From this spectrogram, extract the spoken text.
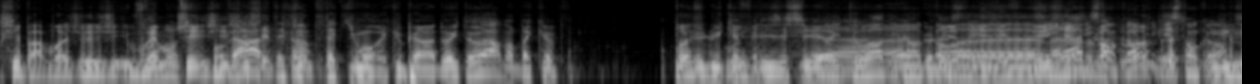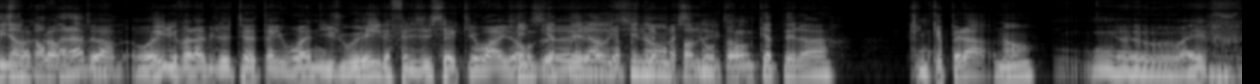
je sais pas, moi, je, j'ai- vraiment, j'ai cette Peut-être crainte. peut-être qu'ils vont récupérer un Dwight Howard en backup. Ouais, lui qui a fait des essais. Dwight Howard, il est encore, euh, Il est valable. il existe encore. Il est encore valable. Oui, il est valable. Il était à Taïwan, il jouait. Il a fait des essais avec les Warriors. Clint Capella euh, aussi, non On pas si parle de longtemps. Clint Capella Clint Capella Non Euh, ouais, pff,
